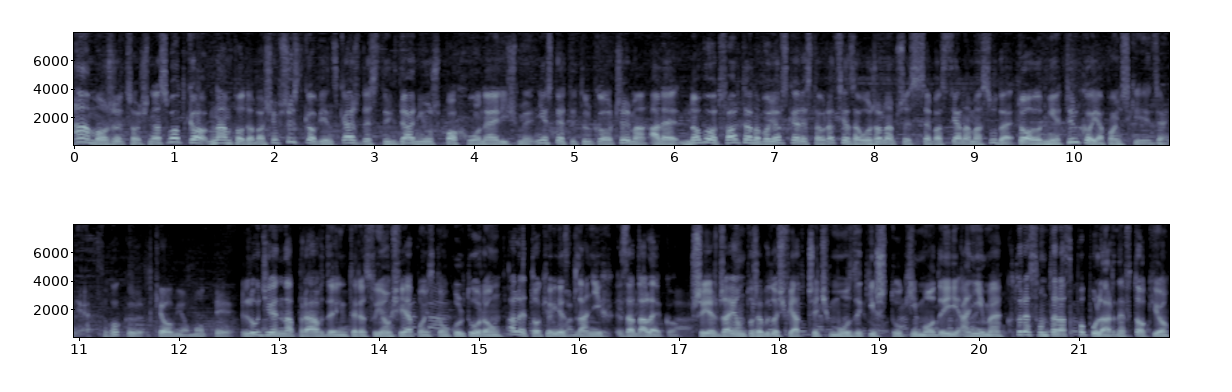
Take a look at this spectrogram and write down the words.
A może coś na słodko? Nam podoba się wszystko, więc każde z tych dań już pochłonęliśmy. Niestety tylko oczyma, ale nowo otwarta nowojorska restauracja założona przez Sebastiana Masudę to nie tylko japońskie jedzenie. Ludzie naprawdę interesują się japońską kulturą, ale Tokio jest dla nich za daleko. Przyjeżdżają tu, żeby doświadczyć muzyki, sztuki, mody i anime, które są teraz popularne w Tokio.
